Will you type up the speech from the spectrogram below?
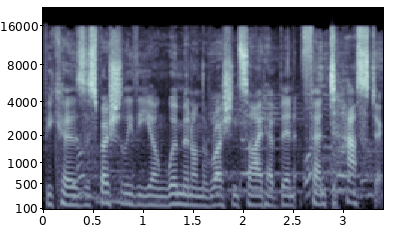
because especially the young women on the Russian side have been fantastic.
